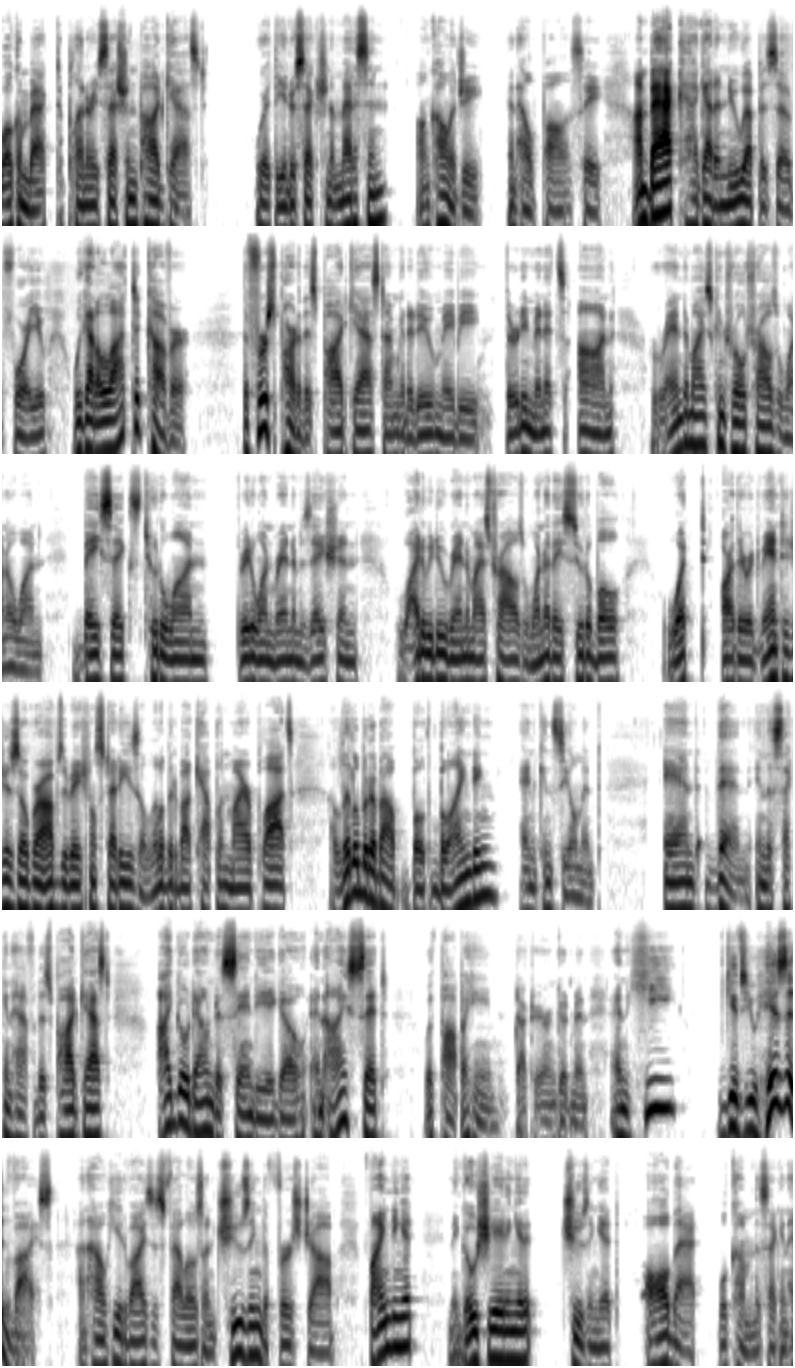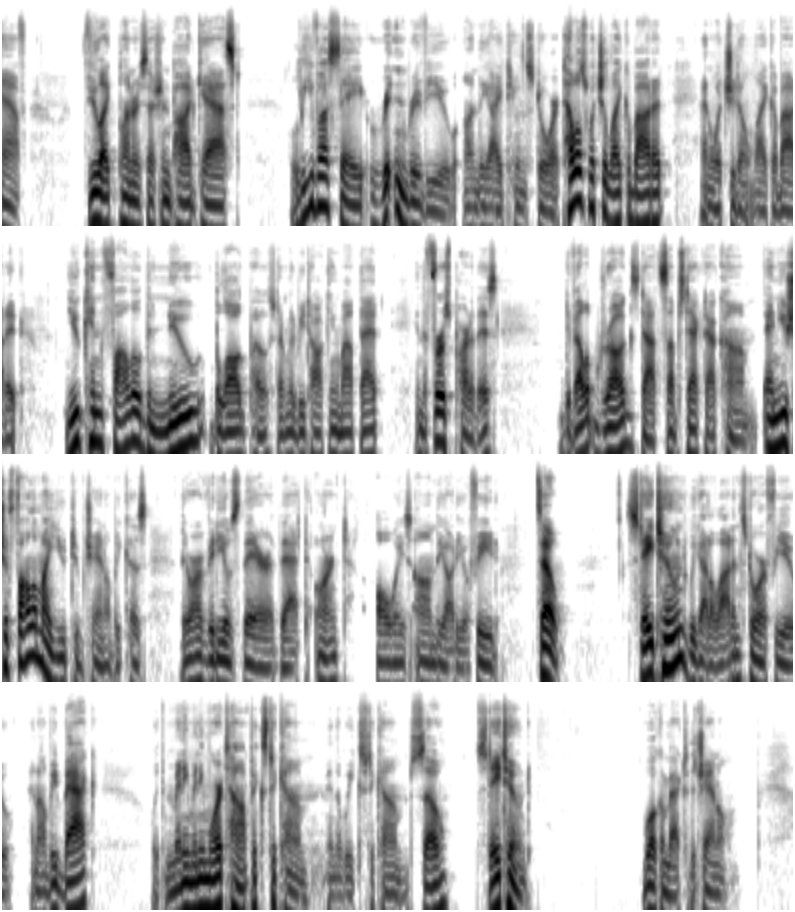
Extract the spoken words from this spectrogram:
Welcome back to Plenary Session Podcast. We're at the intersection of medicine, oncology, and health policy. I'm back. I got a new episode for you. We got a lot to cover. The first part of this podcast, I'm going to do maybe 30 minutes on randomized control trials 101, basics, 2 to 1, 3 to 1 randomization. Why do we do randomized trials? When are they suitable? What are their advantages over observational studies? A little bit about Kaplan Meier plots, a little bit about both blinding and concealment. And then in the second half of this podcast, I go down to San Diego and I sit with Papa Heme, Dr. Aaron Goodman, and he gives you his advice on how he advises fellows on choosing the first job, finding it, negotiating it, choosing it. All that will come in the second half. If you like Plenary Session Podcast, leave us a written review on the iTunes Store. Tell us what you like about it and what you don't like about it. You can follow the new blog post. I'm going to be talking about that in the first part of this developdrugs.substack.com. And you should follow my YouTube channel because there are videos there that aren't always on the audio feed. So stay tuned. We got a lot in store for you. And I'll be back with many, many more topics to come in the weeks to come. So stay tuned. Welcome back to the channel.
